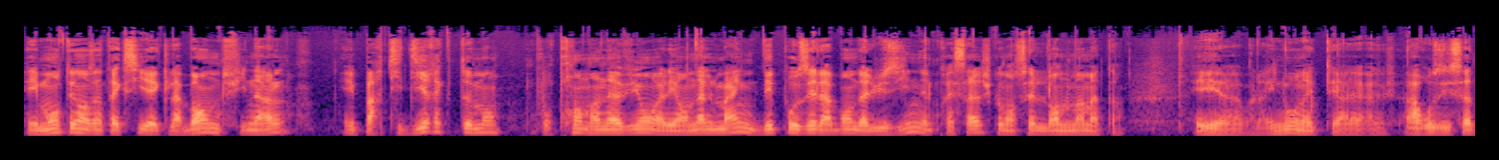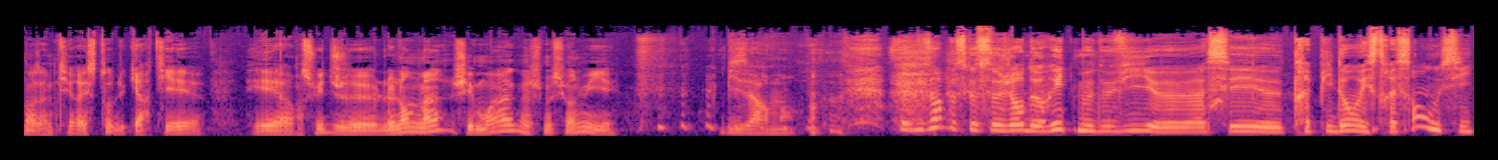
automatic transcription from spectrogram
est monté dans un taxi avec la bande finale est parti directement pour prendre un avion, aller en Allemagne, déposer la bande à l'usine et le pressage commençait le lendemain matin. Et euh, voilà. Et nous, on a été arroser ça dans un petit resto du quartier. Et euh, ensuite, le lendemain, chez moi, je me suis ennuyé. Bizarrement. C'est amusant parce que ce genre de rythme de vie euh, assez trépidant et stressant aussi,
